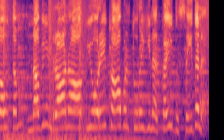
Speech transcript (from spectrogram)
கௌதம் நவீன் ராணா ஆகியோரை காவல்துறையினர் கைது செய்தனர்.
